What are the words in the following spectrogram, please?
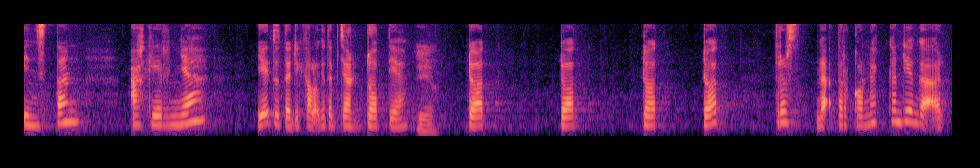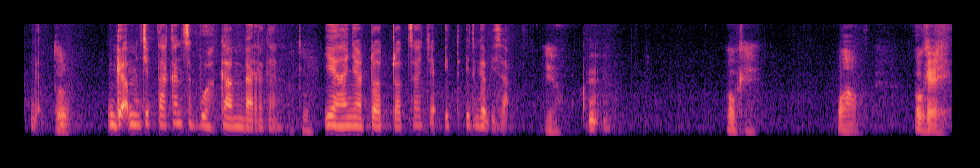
instan, akhirnya ya itu tadi kalau kita bicara dot ya, Iya. dot, dot, dot, dot, terus nggak terkonek kan dia nggak nggak- menciptakan sebuah gambar kan. Betul. Ya hanya dot, dot saja itu itu nggak bisa. Iya. Mm-mm. Oke. Wow. Oke,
